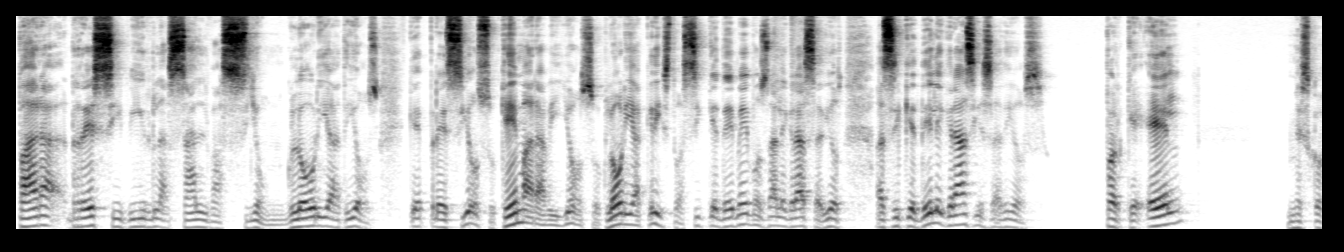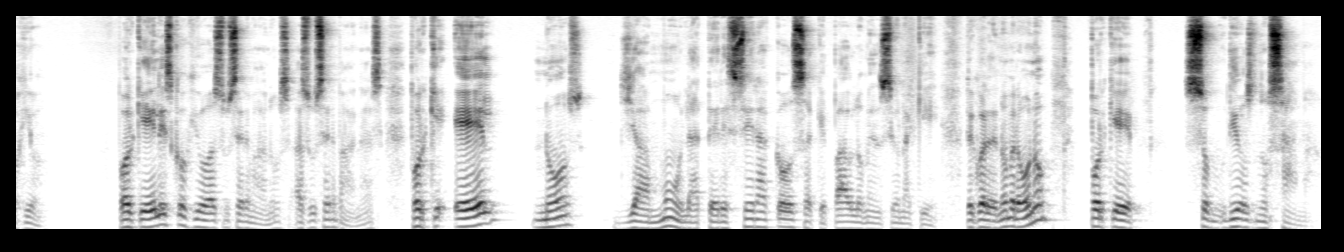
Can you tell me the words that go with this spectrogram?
para recibir la salvación. Gloria a Dios, qué precioso, qué maravilloso, gloria a Cristo. Así que debemos darle gracias a Dios. Así que dele gracias a Dios, porque Él me escogió porque Él escogió a sus hermanos, a sus hermanas, porque Él nos llamó, la tercera cosa que Pablo menciona aquí. Recuerden, número uno, porque Dios nos ama.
